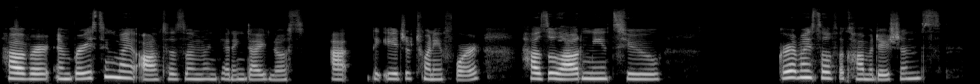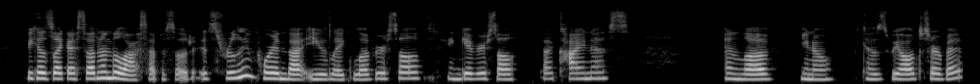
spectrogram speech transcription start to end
However, embracing my autism and getting diagnosed at the age of 24 has allowed me to grant myself accommodations because like I said in the last episode, it's really important that you like love yourself and give yourself that kindness and love, you know, because we all deserve it.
